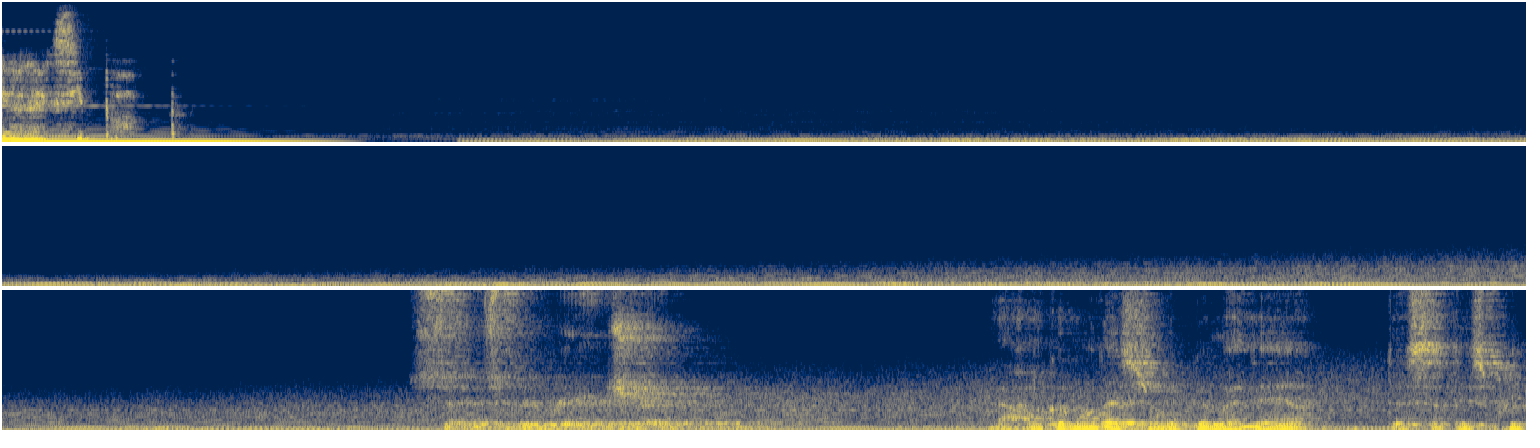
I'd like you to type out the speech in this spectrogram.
Galaxy Pop. La recommandation hebdomadaire de Saint-Esprit.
